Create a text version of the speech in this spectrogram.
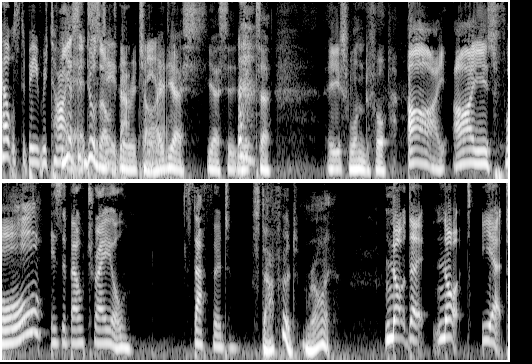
Helps to be retired. Yes, it does to help do to be that, retired. you know. Yes, yes, it, it, uh, it's wonderful. I, I is for Isabel Trail, Stafford. Stafford, right? Not that, not yet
